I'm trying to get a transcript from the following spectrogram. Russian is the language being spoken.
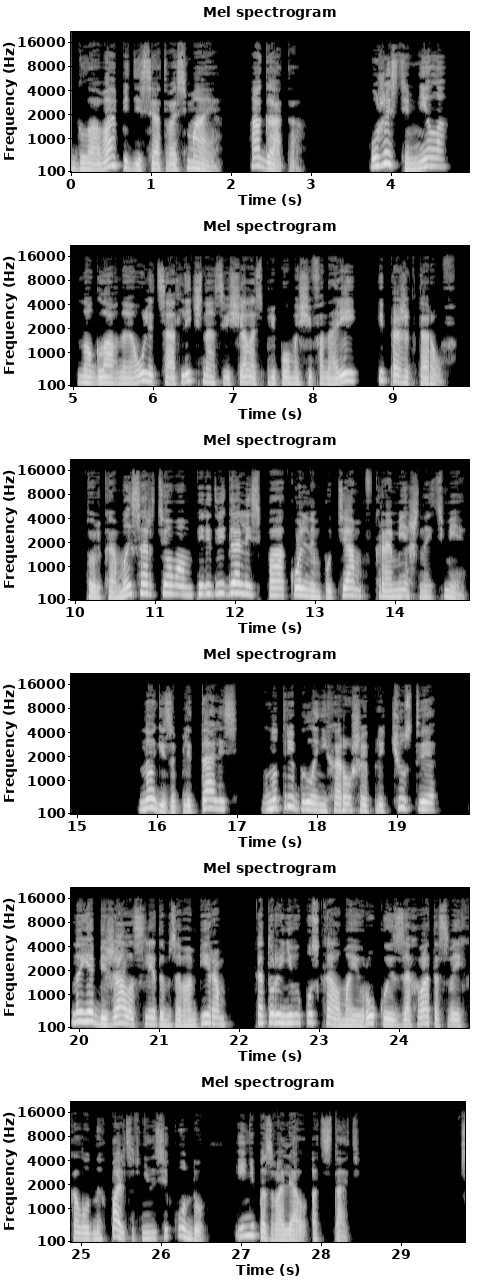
Глава 58. Агата. Уже стемнело, но главная улица отлично освещалась при помощи фонарей и прожекторов. Только мы с Артемом передвигались по окольным путям в кромешной тьме. Ноги заплетались, внутри было нехорошее предчувствие, но я бежала следом за вампиром, который не выпускал мою руку из захвата своих холодных пальцев ни на секунду и не позволял отстать.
